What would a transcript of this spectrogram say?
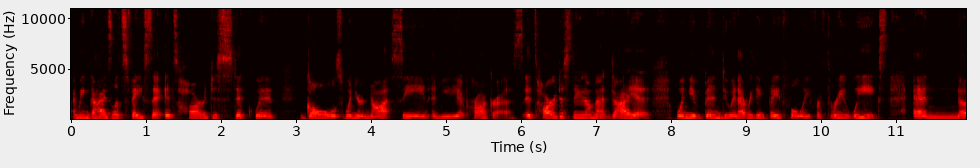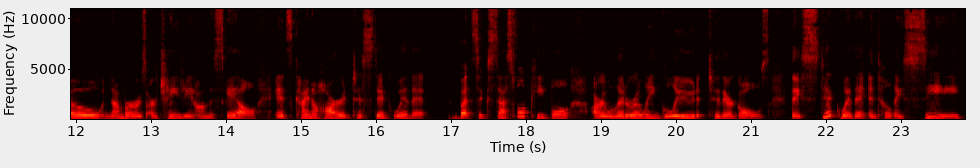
I mean, guys, let's face it, it's hard to stick with goals when you're not seeing immediate progress. It's hard to stay on that diet when you've been doing everything faithfully for three weeks and no numbers are changing on the scale. It's kind of hard to stick with it. But successful people are literally glued to their goals. They stick with it until they see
